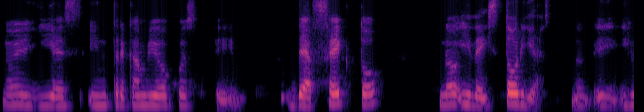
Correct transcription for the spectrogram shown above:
¿no? Y es intercambio, pues, eh, de afecto, ¿no? Y de historias, Y,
